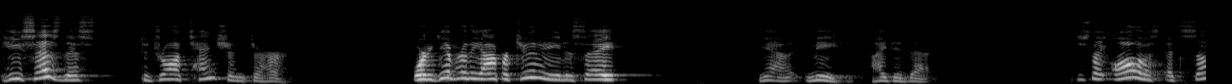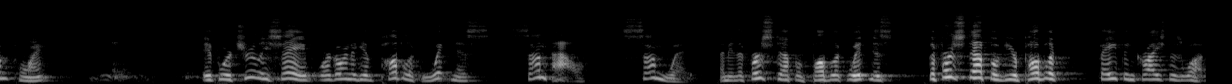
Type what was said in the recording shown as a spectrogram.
he says this to draw attention to her or to give her the opportunity to say, Yeah, me, I did that. Just like all of us at some point, if we're truly saved, we're going to give public witness somehow, some way. I mean, the first step of public witness, the first step of your public faith in Christ is what?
